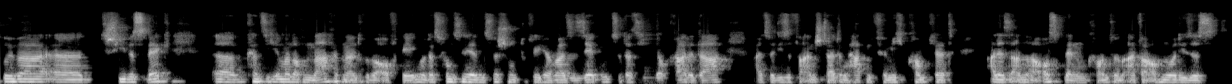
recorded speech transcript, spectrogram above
drüber, äh, schieb es weg, äh, kannst dich immer noch im Nachhinein drüber aufregen. Und das funktioniert inzwischen glücklicherweise sehr gut, so dass ich auch gerade da, als wir diese Veranstaltung hatten, für mich komplett alles andere ausblenden konnte und einfach auch nur dieses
